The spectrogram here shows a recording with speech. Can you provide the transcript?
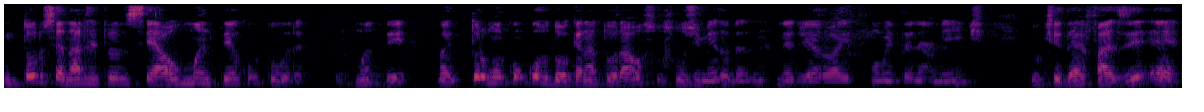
em todos os cenários é prejudicial manter a cultura, manter. Mas todo mundo concordou que é natural o surgimento né, de herói momentaneamente. E o que se deve fazer é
